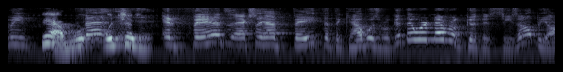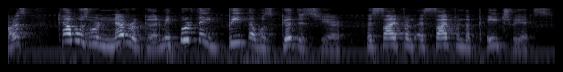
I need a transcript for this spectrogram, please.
I mean, yeah, that, which is and fans actually have faith that the Cowboys were good. They were never good this season. I'll be honest. Cowboys were never good. I mean, who did they beat that was good this year? Aside from aside from the Patriots,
